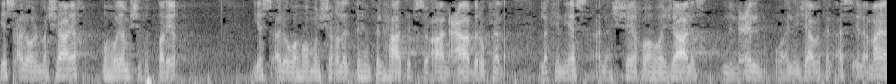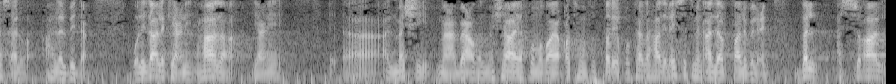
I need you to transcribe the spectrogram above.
يسأله المشايخ وهو يمشي في الطريق يسأل وهو منشغل الذهن في الهاتف سؤال عابر وكذا. لكن يسأل الشيخ وهو جالس للعلم ولإجابة الأسئلة ما يسأل أهل البدع. ولذلك يعني هذا يعني آه، المشي مع بعض المشايخ ومضايقتهم في الطريق وكذا هذه ليست من آداب طالب العلم. بل السؤال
